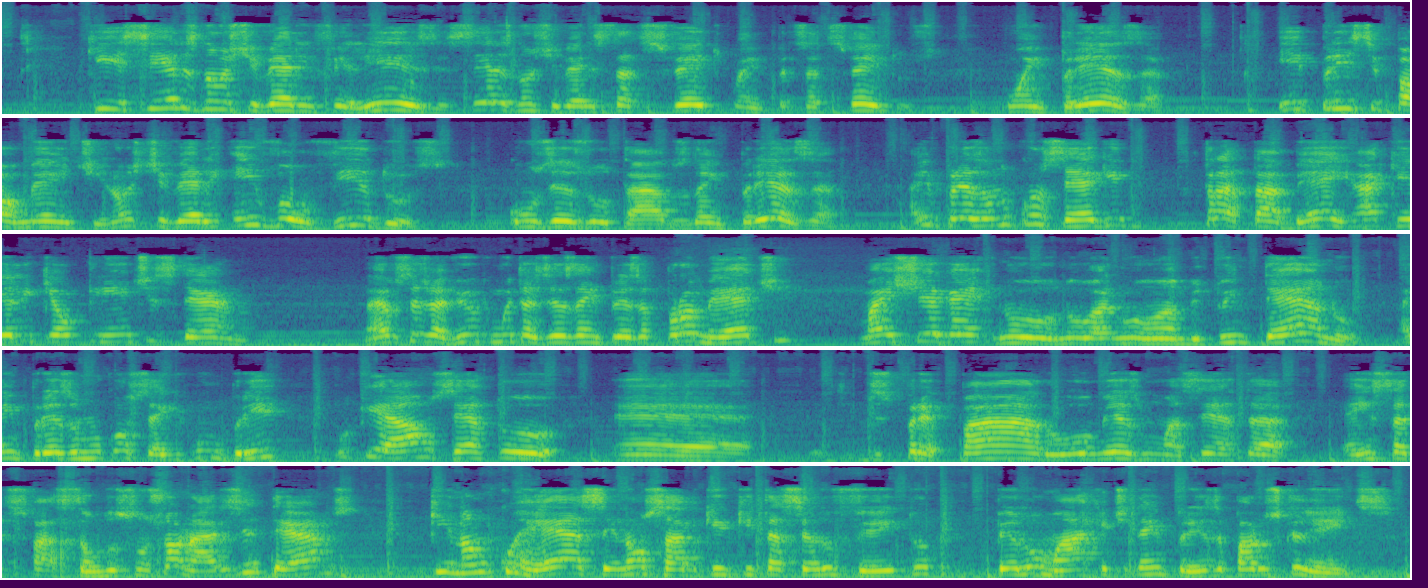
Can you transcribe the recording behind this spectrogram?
que se eles não estiverem felizes, se eles não estiverem satisfeitos com a, satisfeitos com a empresa e principalmente não estiverem envolvidos com os resultados da empresa, a empresa não consegue tratar bem aquele que é o cliente externo. Né? Você já viu que muitas vezes a empresa promete, mas chega no, no, no âmbito interno, a empresa não consegue cumprir, porque há um certo é, despreparo ou mesmo uma certa é, insatisfação dos funcionários internos que não conhecem, não sabem o que está sendo feito pelo marketing da empresa para os clientes.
